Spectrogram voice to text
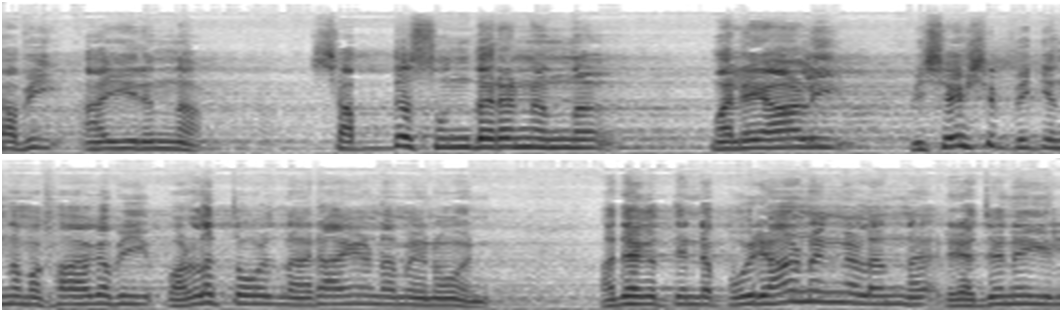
കവി ആയിരുന്ന ശബ്ദസുന്ദരൻ എന്ന് മലയാളി വിശേഷിപ്പിക്കുന്ന മഹാകവി വള്ളത്തോൾ നാരായണ മേനോൻ അദ്ദേഹത്തിന്റെ പുരാണങ്ങൾ എന്ന രചനയിൽ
